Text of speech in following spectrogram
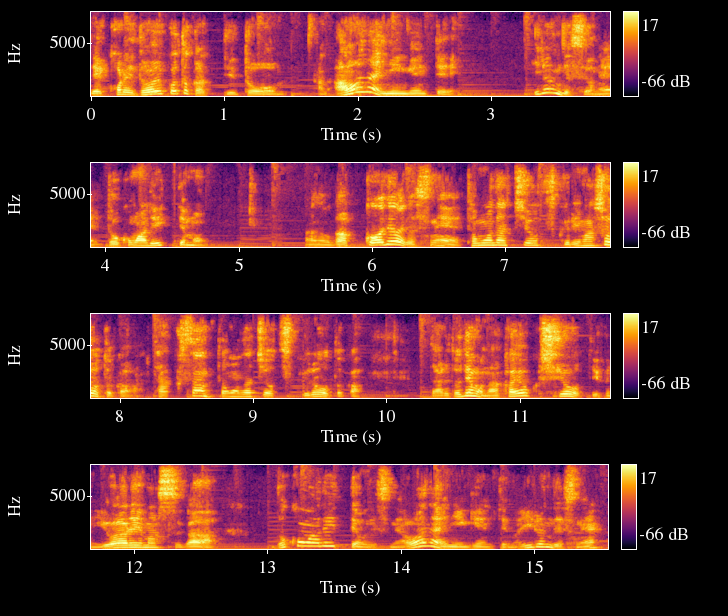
で、これどういうことかっていうと、あの合わない人間っているんですよね。どこまで行っても。あの、学校ではですね、友達を作りましょうとか、たくさん友達を作ろうとか、誰とでも仲良くしようっていうふうに言われますが、どこまで行ってもですね、合わない人間っていうのはいるんですね。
